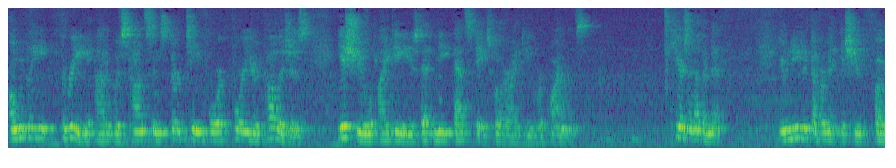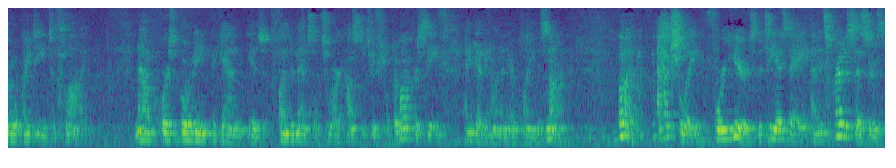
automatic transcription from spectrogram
only three out of Wisconsin's 13 four-year colleges issue IDs that meet that state's voter ID requirements. Here's another myth. You need a government-issued photo ID to fly. Now, of course, voting, again, is fundamental to our constitutional democracy, and getting on an airplane is not. But actually, for years, the TSA and its predecessors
